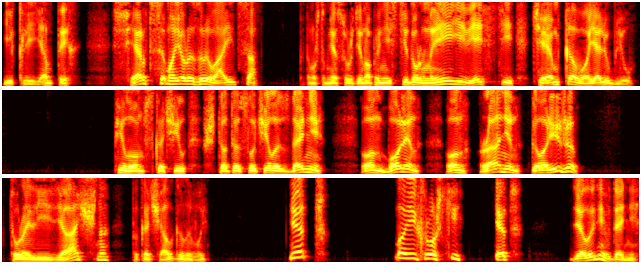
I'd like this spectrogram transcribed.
и клиенты, сердце мое разрывается, потому что мне суждено принести дурные вести тем, кого я люблю». Пилон вскочил. «Что-то случилось с Дэнни? Он болен? Он ранен? Говори же!» Турелли изящно покачал головой. «Нет, мои крошки, нет, дело не в Дэнни.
